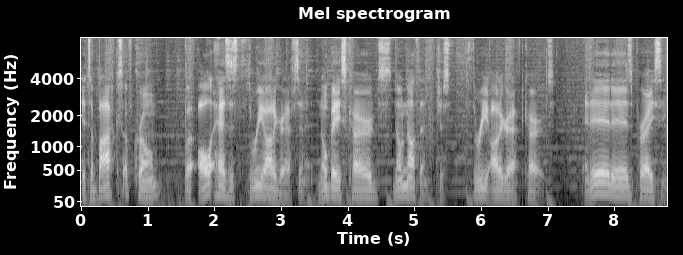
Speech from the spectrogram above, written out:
it's a box of Chrome, but all it has is three autographs in it. No base cards, no nothing, just three autographed cards. And it is pricey.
